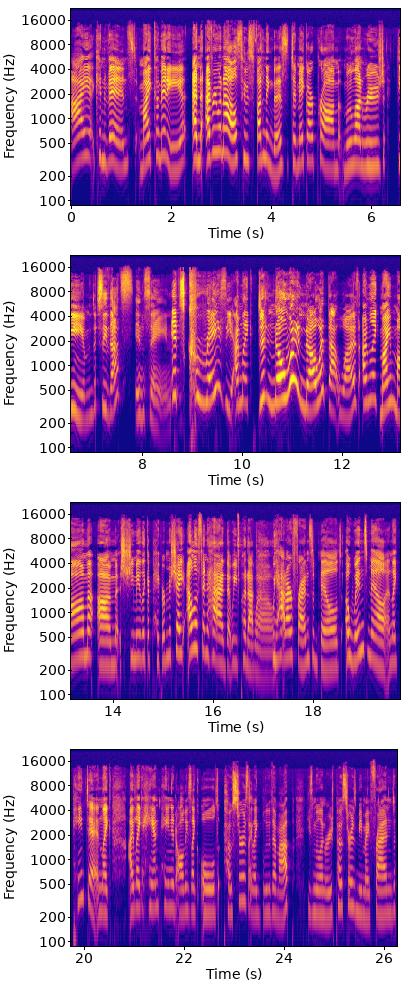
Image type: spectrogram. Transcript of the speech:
I convinced my committee and everyone else who's funding this to make our prom Moulin Rouge themed. See, that's insane. It's crazy. I'm like, did no one know what that was? I'm like, my mom, um, she made like a paper mache elephant head that we put up. wow. We had our friends build a windmill and like paint it. And like, I like hand painted all these like old posters. I like blew them up, these Moulin Rouge posters. Me and my friend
